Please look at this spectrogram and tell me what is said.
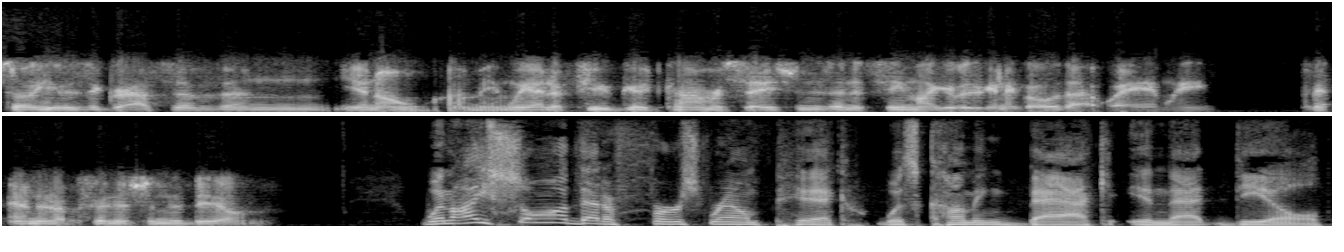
So he was aggressive, and you know, I mean, we had a few good conversations, and it seemed like it was going to go that way, and we ended up finishing the deal. When I saw that a first round pick was coming back in that deal,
